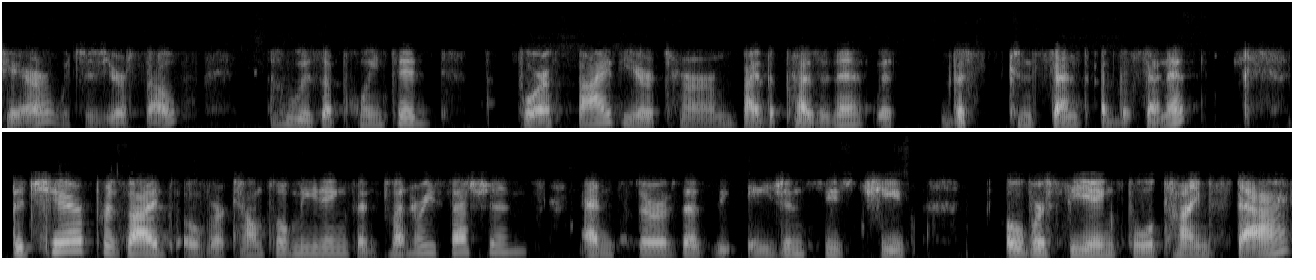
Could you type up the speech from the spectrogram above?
chair, which is yourself, who is appointed for a five year term by the president with the consent of the Senate. The chair presides over council meetings and plenary sessions and serves as the agency's chief, overseeing full time staff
